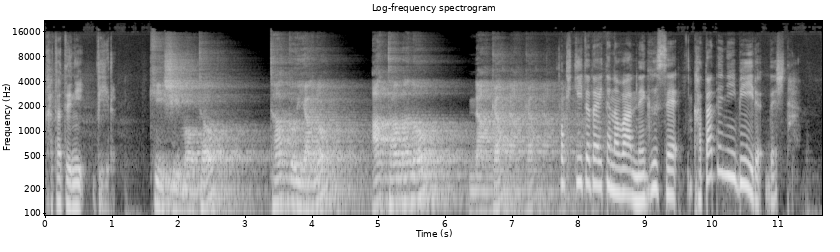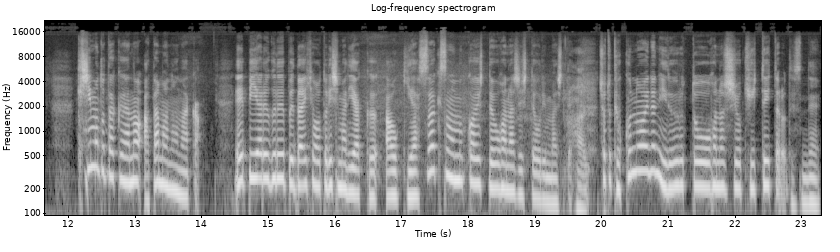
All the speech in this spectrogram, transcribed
片手にビール。Kishimoto Takoyano Atama no Naka お聞きいただいたのは寝癖片手にビールでした。岸本拓也の頭の中。APR グループ代表取締役青木康明さんをお迎えしてお話ししておりまして、はい。ちょっと曲の間にいろいろとお話を聞いていたらですね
